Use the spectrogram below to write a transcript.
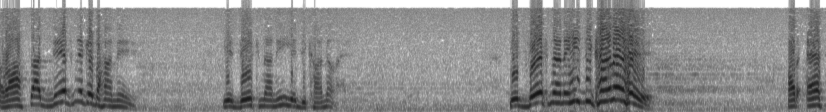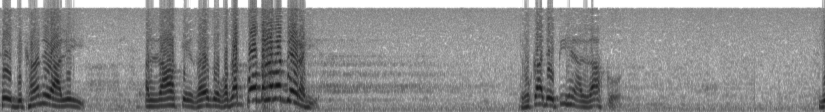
راستہ دیکھنے کے بہانے، یہ دیکھنا نہیں، یہ دکھانا ہے۔ یہ دیکھنا نہیں، دکھانا ہے۔ اور ایسے دکھانے والی اللہ کے غیر و غضب کو دعوت دے رہی ہے۔ دھوکہ دیتی ہیں اللہ کو۔ یہ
